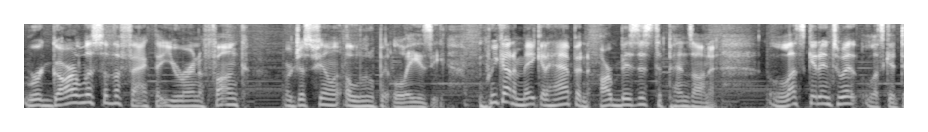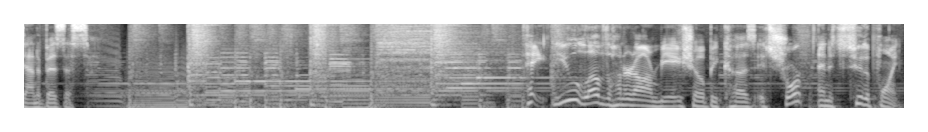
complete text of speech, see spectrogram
regardless of the fact that you're in a funk or just feeling a little bit lazy. We got to make it happen. Our business depends on it. Let's get into it. Let's get down to business. Hey, you love the $100 MBA show because it's short and it's to the point.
